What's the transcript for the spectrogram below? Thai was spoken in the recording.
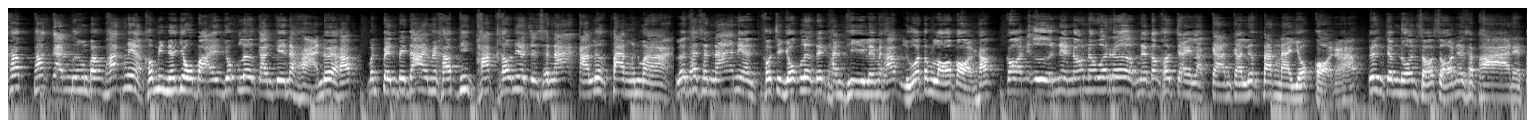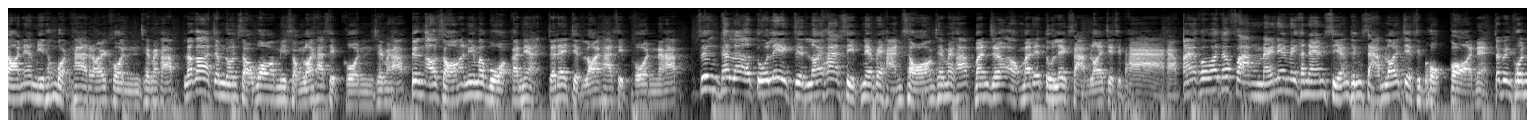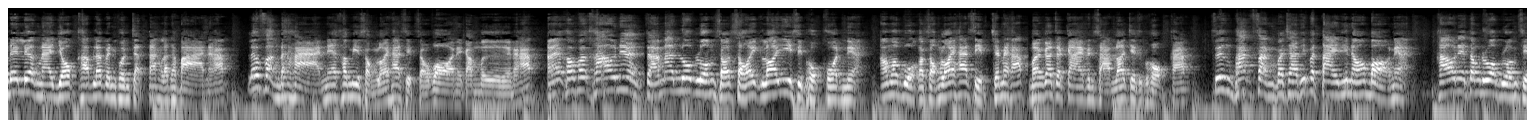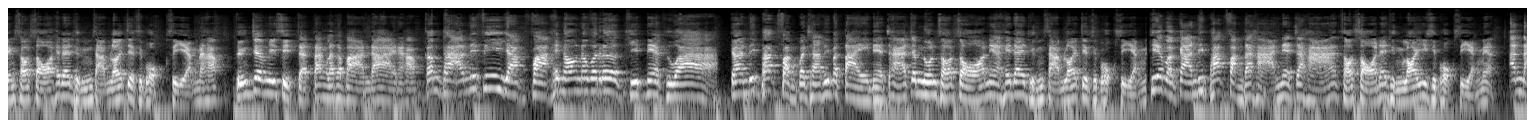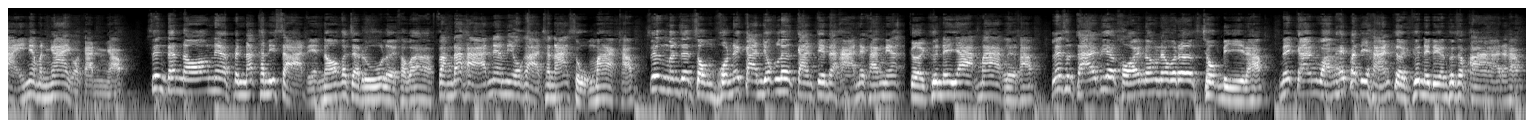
นะครับพักการเมืองบางพักเนี่ยเขามีนโยบายยกเลิกการเกณฑ์ทหารด้วยครับ มันเป็นไปได้ไหมครับ ที่พักเขาเนี่ยจะชนะการเลือกตั้งขึ้นมา แล้วถ้าชนะเนี่ยเขาจะยกเลิกได้ทันทีเลยไหมครับ หรือว่าต้องรอก่อนครับ ก่อนอื่นเนี่ยน้องนวฤกษ์เนี่ยต้องเข้าใจหลักการการเลือกตั้งนายกก่อนนะครับซึ่งจำนวนสสในสภาเนี่ยตอนนี้มีทั้งหมด 500 คนใช่ไหมครับแล้วก็จำนวนสวมี 250 คนใช่ไหมครับซึ่งเอา 2 อันนี้มาบวกกันเนี่ยจะได้ 750 คนนะครับ ซึ่งถ้าเราเอาตัวเลข 750 เนี่ยไปหาร 2 ใช่ไหมครับ มันจะออกมาได้ตัวเลข 375 ครับหมายความว่าถ้าฝั่งไหนเนี่ยมีคะแนนเสียงถึง 376 ก่อนเนี่ย จะเป็นคนได้เลือกนายกครับ และเป็นคนจัดตั้งรัฐบาลนะครับแล้วฝั่งทหารเนี่ยเขามี 250 สว ในกำมือนะครับหมายความว่าเขาเนี่ยสามารถรวบรวมสสอีก 126 คนเนี่ย เอามาบวกกับ 250 ใช่ไหมครับ มันก็จะกลายเป็น 376 ครับ ซึ่งพรรคฝั่งประชาธิปไตยที่น้องบอกเนี่ย เขาเนี่ยต้องรวบรวมเสียงสสให้ได้ถึง 376 เสียงนะครับ ถึงจะมีสิทธิ์จัดตั้งรัฐบาลได้นะครับคำถามที่พี่อยากฝากให้น้องนวฤกษ์คิดเนี่ยคือว่า การที่พักฝั่งประชาธิปไตยเนี่ยจะหาจำนวนสสเนี่ยให้ได้ถึง 376 เสียง เทียบกับการที่พักฝั่งทหารเนี่ยจะหาสสได้ถึง 126 เสียงเนี่ยอันไหนเนี่ยมันง่ายกว่ากันครับ ซึ่งถ้าน้องเนี่ยเป็นนักคณิตศาสตร์เนี่ยน้องก็จะรู้เลยครับว่าฝั่งทหารเนี่ยมีโอกาสชนะสูงมากครับ ซึ่งมันจะส่งผลให้การยกเลิกการเกณฑ์ทหารในครั้งเนี้ยเกิดขึ้นได้ยากมากเลยครับ และสุดท้ายพี่จะขอให้น้องนวฤกษ์โชคดีนะครับ ในการหวังให้ปฏิหารเกิดขึ้นในเดือนพฤษภานะครับ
